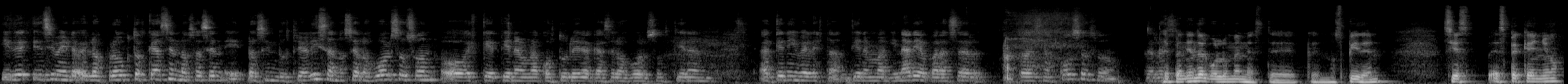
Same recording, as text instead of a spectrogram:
Y, de, los productos que hacen los hacen eh, los industrializan, o sea, los bolsos son o es que tienen una costurera que hace los bolsos, tienen ¿A qué nivel están? ¿Tienen maquinaria para hacer todas esas cosas? O Dependiendo del volumen este, que nos piden, si es, pequeño,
